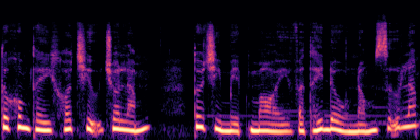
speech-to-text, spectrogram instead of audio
tôi không thấy khó chịu cho lắm. Tôi chỉ mệt mỏi và thấy đầu nóng dữ lắm.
